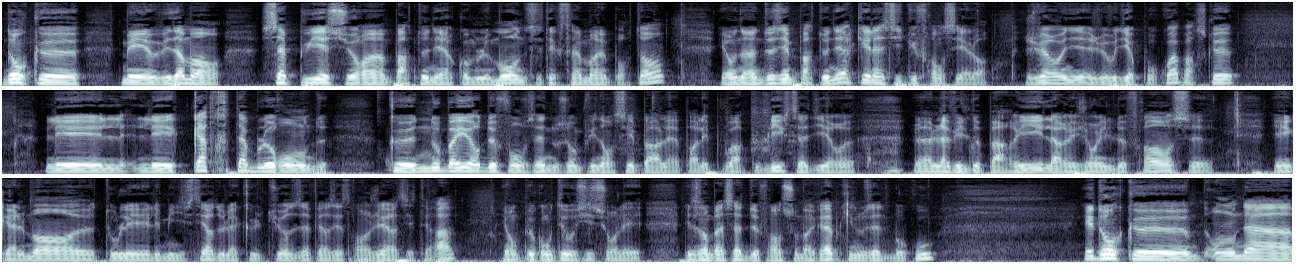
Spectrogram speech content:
Donc, euh, mais évidemment, s'appuyer sur un partenaire comme Le Monde, c'est extrêmement important. Et on a un deuxième partenaire qui est l'Institut français. Alors, je vais revenir, je vais vous dire pourquoi, parce que les, les quatre tables rondes que nos bailleurs de fonds, nous sommes financés par, par les pouvoirs publics, c'est-à-dire euh, la, ville de Paris, la région Île-de-France, euh, et également euh, tous les, ministères de la culture, des affaires étrangères, etc. Et on peut compter aussi sur les, ambassades de France au Maghreb qui nous aident beaucoup. Et donc, on, a,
